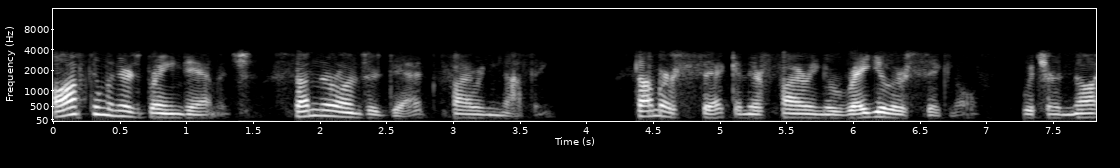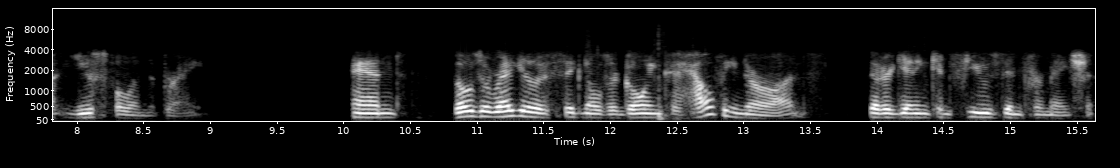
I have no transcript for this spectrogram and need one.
often when there's brain damage, some neurons are dead, firing nothing. Some are sick and they're firing irregular signals which are not useful in the brain. And those irregular signals are going to healthy neurons that are getting confused information.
